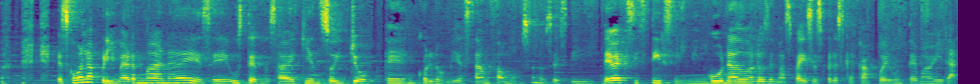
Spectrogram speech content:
Es como la prima hermana de ese Usted no sabe quién soy yo, que en Colombia es tan famoso, no sé si debe existir sin ninguna duda en los demás países, pero es que acá fue un tema viral.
